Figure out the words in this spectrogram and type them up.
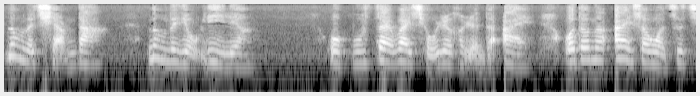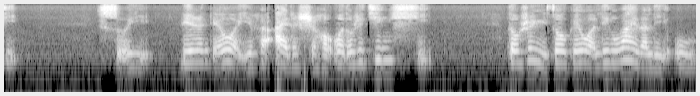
那么的强大，那么的有力量。我不再外求任何人的爱，我都能爱上我自己。所以。别人给我一份爱的时候，我都是惊喜，都是宇宙给我另外的礼物。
